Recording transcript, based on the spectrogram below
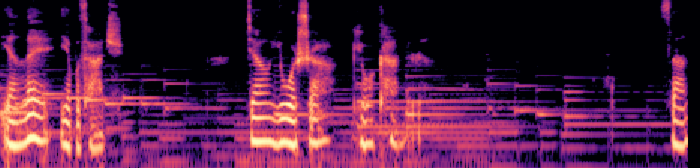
眼泪，也不擦去，将一握沙给我看的人。三，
